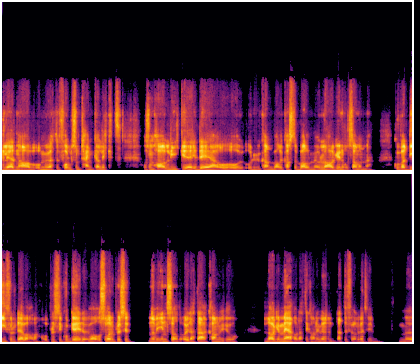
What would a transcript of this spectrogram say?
gleden av å møte folk som tenker likt, og som har like ideer, og, og, og du kan bare kaste ball med og lage noe sammen med. Hvor verdifullt det var, da, og plutselig hvor gøy det var. Og så var det plutselig, når vi innså at oi, dette her kan vi jo lage mer av, dette kan vi, dette føler vi at vi må,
